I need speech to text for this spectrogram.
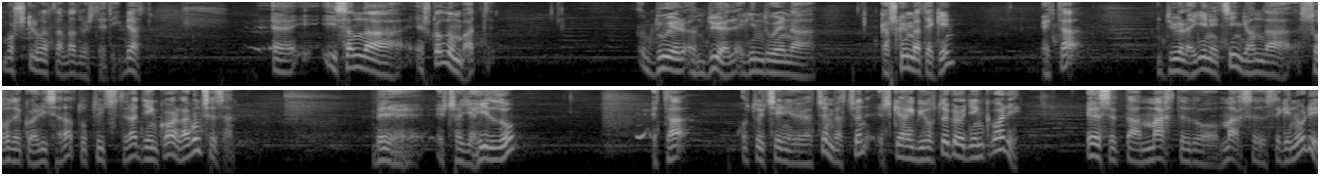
bost kilometran bat bestetik. Behat, e, izan da eskoldun bat, duel, duel egin duena kaskoin batekin, eta duela egin etzin joan da zordeko elizara, totoitztera, jenkoak laguntzezan. Bere etxaila hildo, eta otoitzen egatzen, bertzen, eskerrak bihurtuko jenkoari. Ez eta marte edo marz edo zegen hori,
